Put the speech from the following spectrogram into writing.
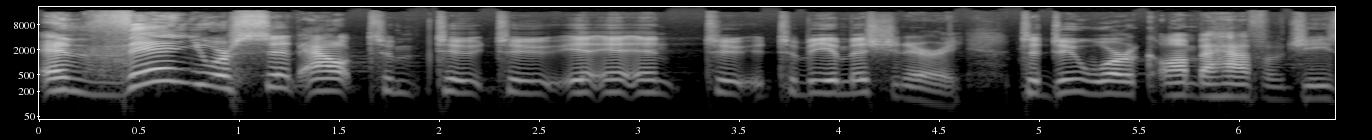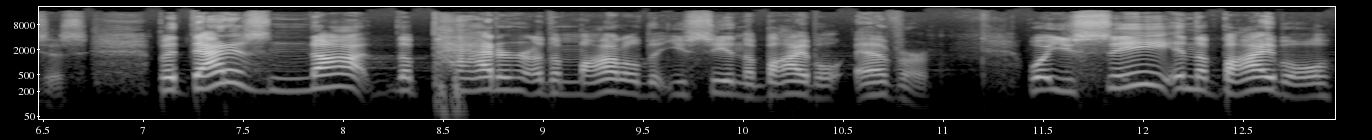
and then you are sent out to, to, to, in, in, to, to be a missionary, to do work on behalf of Jesus. But that is not the pattern or the model that you see in the Bible ever. What you see in the Bible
